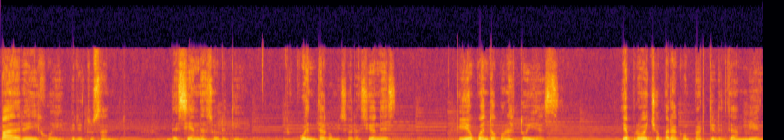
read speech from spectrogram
Padre, Hijo y Espíritu Santo, descienda sobre ti. Cuenta con mis oraciones, que yo cuento con las tuyas. Y aprovecho para compartirte también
